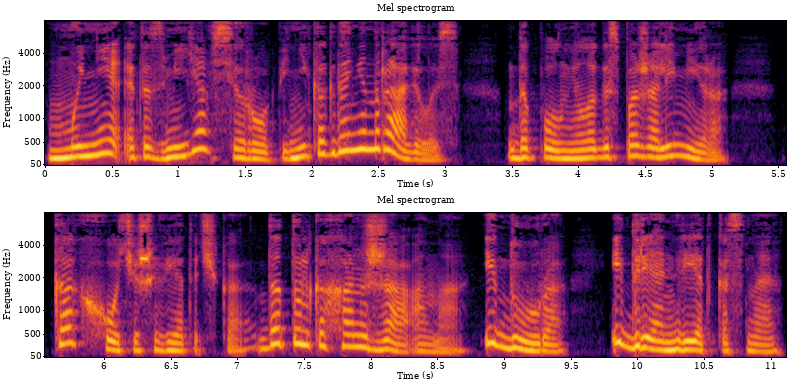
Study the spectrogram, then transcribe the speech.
«Мне эта змея в сиропе никогда не нравилась», — дополнила госпожа Лемира. Как хочешь, веточка, да только ханжа она, и дура, и дрянь редкостная.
